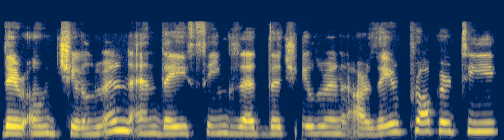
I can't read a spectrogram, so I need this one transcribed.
their own children and they think that the children are their property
